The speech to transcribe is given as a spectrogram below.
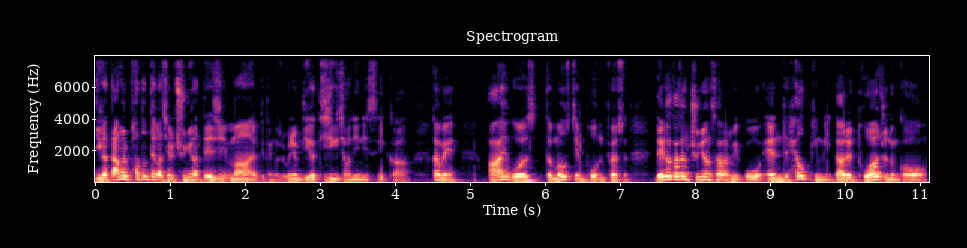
네가 땅을 파던 때가 제일 중요한 때지 임마 이렇게 된 거죠. 왜냐면 네가 뒤지기 전인 있으니까. 그다음에 I was the most important person. 내가 가장 중요한 사람이고 and helping me 나를 도와주는 거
